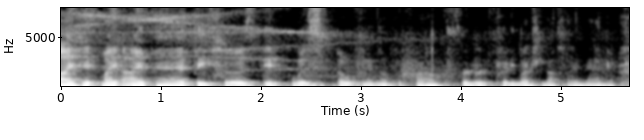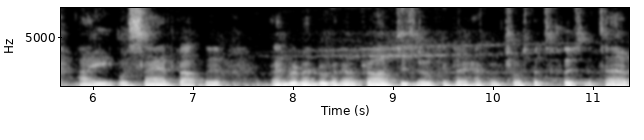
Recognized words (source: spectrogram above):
I hit my iPad because it was opening up a prompt for pretty much nothing, and I was sad about it. And remember when our prompt is opened, I have no choice but to close the tab.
